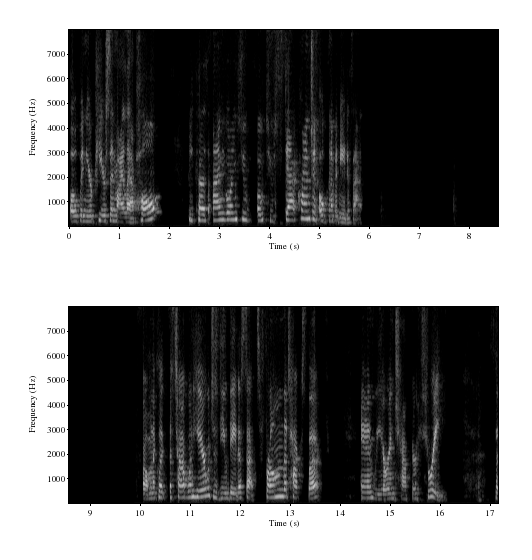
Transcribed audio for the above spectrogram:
open your Pearson MyLab home, because I'm going to go to StatCrunch and open up a data set. So I'm gonna click this top one here, which is view data sets from the textbook. And we are in chapter three. So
